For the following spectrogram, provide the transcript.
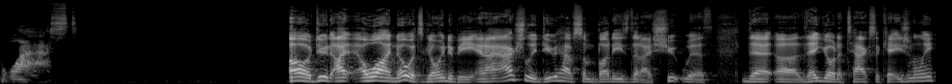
blast Oh, dude, I well, I know it's going to be, and I actually do have some buddies that I shoot with that uh, they go to TACs occasionally,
